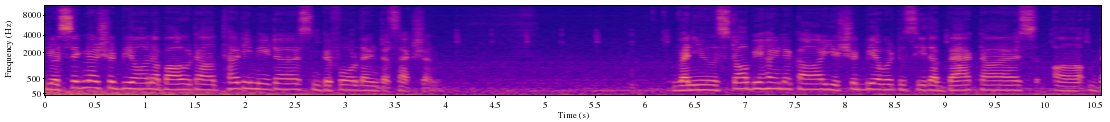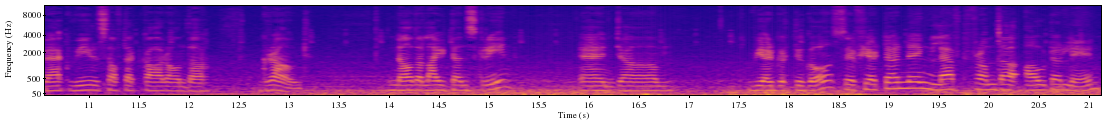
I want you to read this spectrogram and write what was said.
Your signal should be on about uh, 30 meters before the intersection. When you stop behind a car you should be able to see the back tires uh, back wheels of that car on the ground. Now the light turns green and um, we are good to go. So if you're turning left from the outer lane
